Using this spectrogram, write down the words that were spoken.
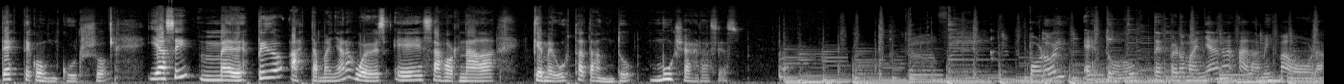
de este concurso. Y así me despido hasta mañana jueves, esa jornada que me gusta tanto. Muchas gracias. Por hoy es todo. Te espero mañana a la misma hora.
